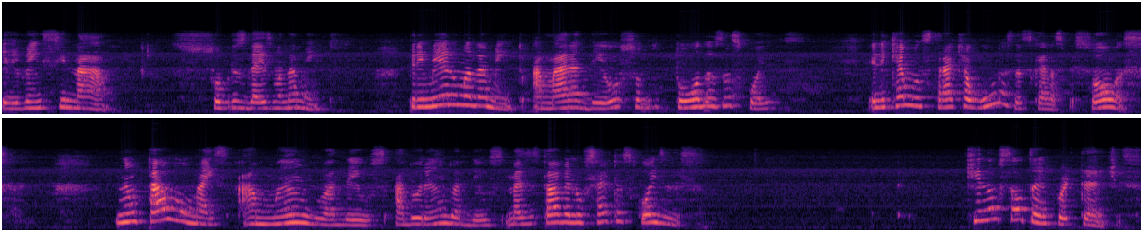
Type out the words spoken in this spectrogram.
ele vem ensinar sobre os dez mandamentos. Primeiro mandamento: amar a Deus sobre todas as coisas. Ele quer mostrar que algumas daquelas pessoas não estavam mais amando a Deus, adorando a Deus, mas estavam vendo certas coisas que não são tão importantes,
